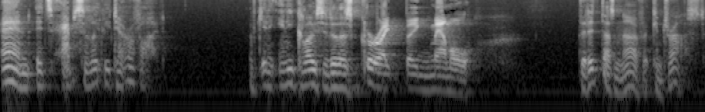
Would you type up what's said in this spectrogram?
And it's absolutely terrified of getting any closer to this great big mammal that it doesn't know if it can trust.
